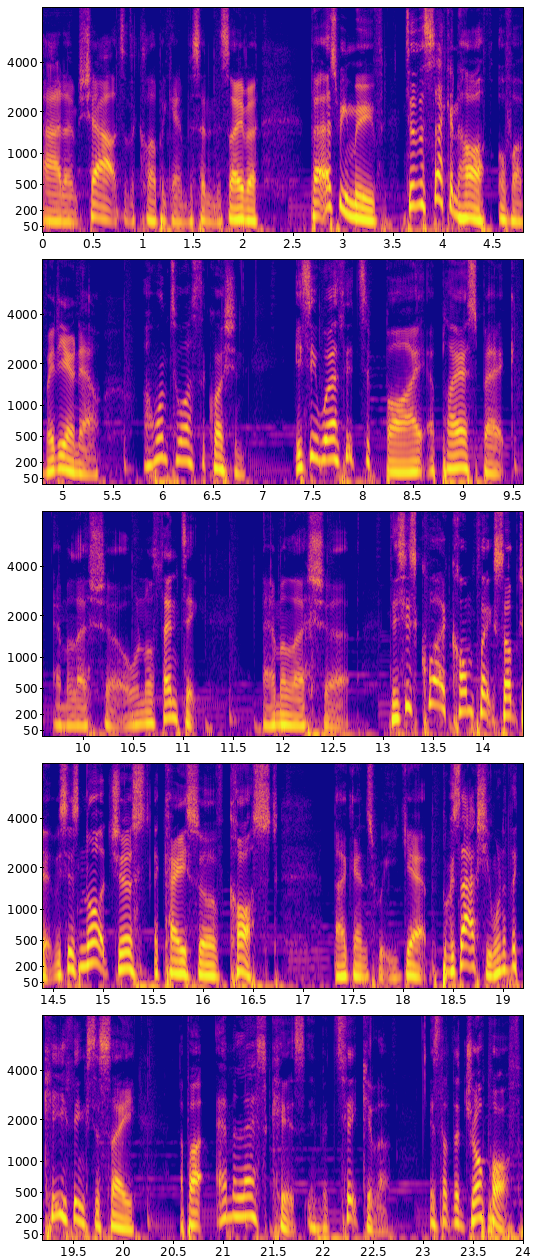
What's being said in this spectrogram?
And um, shout out to the club again for sending this over. But as we move to the second half of our video now, I want to ask the question is it worth it to buy a player spec MLS shirt or an authentic MLS shirt? This is quite a complex subject. This is not just a case of cost against what you get, because actually, one of the key things to say about MLS kits in particular is that the drop off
